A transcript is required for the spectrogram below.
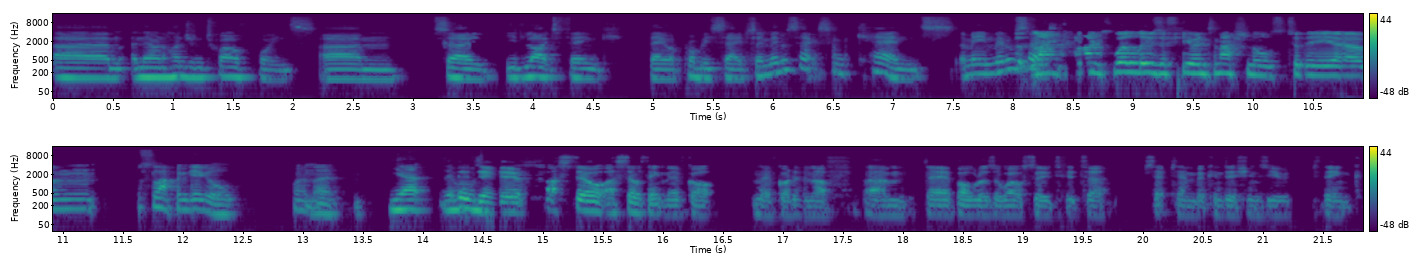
um, and they're on 112 points. Um, so you'd like to think they were probably safe. So Middlesex and Kent. I mean, Middlesex. Lancs, Lancs will lose a few internationals to the um, slap and giggle, won't they? Yeah, they will. They do. I still, I still think they've got they've got enough. Um, their bowlers are well suited to September conditions. You would think.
